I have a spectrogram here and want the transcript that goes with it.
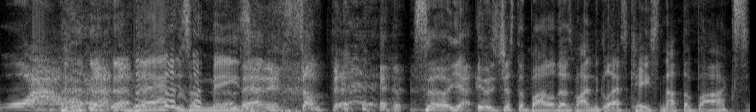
wow, that is amazing. that is something. So yeah, it was just the bottle that was behind the glass case, not the box.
